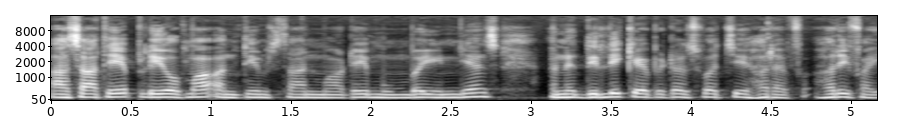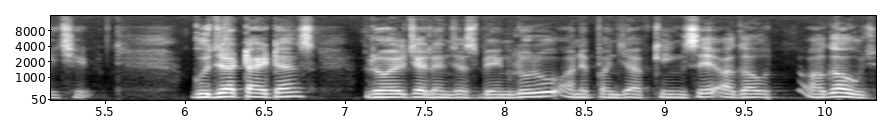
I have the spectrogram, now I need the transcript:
આ સાથે પ્લેઓફમાં અંતિમ સ્થાન માટે મુંબઈ ઇન્ડિયન્સ અને દિલ્હી કેપિટલ્સ વચ્ચે હરફ, હરીફાઈ છે. Gujarat Titans, Royal Challengers Bengaluru અને પંજાબ કિંગ્સે અગાઉ અગાઉ જ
